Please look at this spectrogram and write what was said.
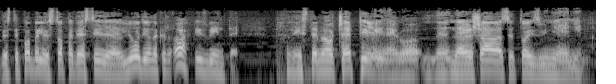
gde ste pobili 150.000 ljudi, onda kaže, ah, izvinite, niste me očepili, nego ne, ne rešava se to izvinjenjima.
